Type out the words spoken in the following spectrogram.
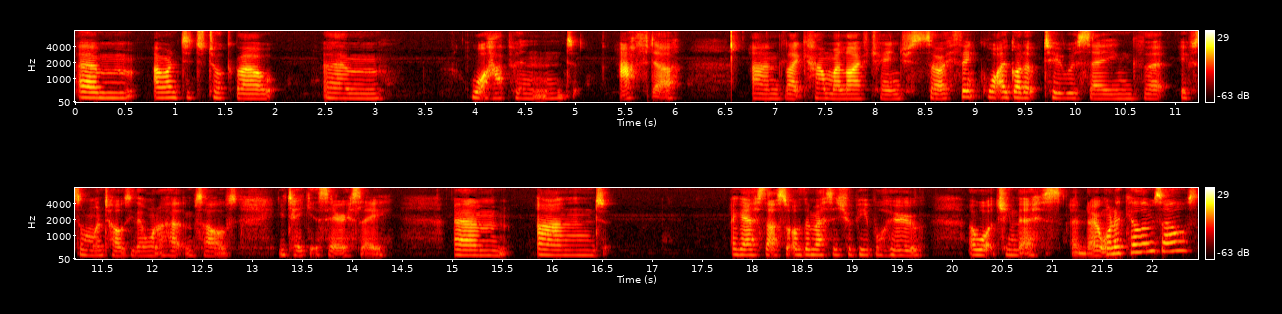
Um, I wanted to talk about um, what happened after and like how my life changed. So I think what I got up to was saying that if someone tells you they want to hurt themselves, you take it seriously. Um, and I guess that's sort of the message for people who are watching this and don't want to kill themselves,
